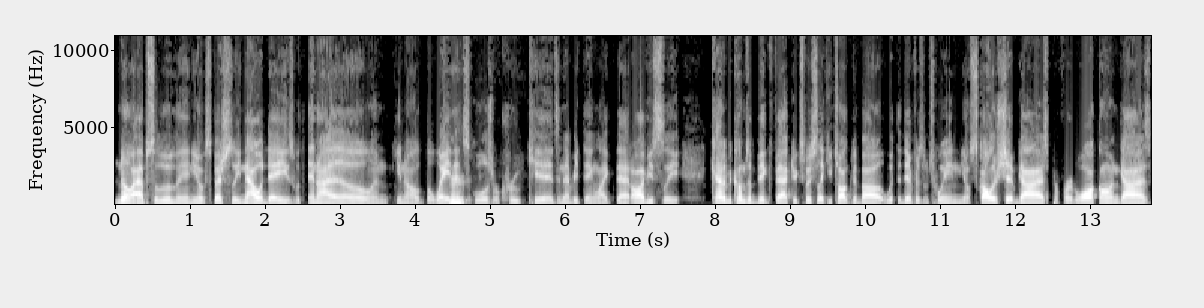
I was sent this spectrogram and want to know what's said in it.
No, absolutely. And, you know, especially nowadays with NIL and, you know, the way that mm. schools recruit kids and everything like that, obviously kind of becomes a big factor, especially like you talked about with the difference between, you know, scholarship guys, preferred walk on guys.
